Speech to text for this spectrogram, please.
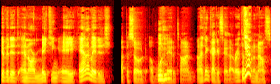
pivoted and are making a animated episode of One Day at a Time. And I think I can say that, right? That's Yeah. been announced.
